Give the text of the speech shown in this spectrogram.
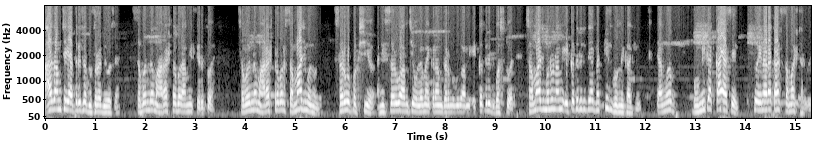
आज आमच्या यात्रेचा दुसरा दिवस आहे सबंध महाराष्ट्रभर आम्ही फिरतोय सवर्ण महाराष्ट्रभर समाज म्हणून सर्व पक्षीय आणि सर्व आमचे ओलमायकराम धर्मगुरू आम्ही एकत्रित बसतोय. समाज म्हणून आम्ही एकत्रित नक्कीच भूमिका घेऊ. त्यामुळे भूमिका काय असेल तो येणारा काळ समाज ठरवेल.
